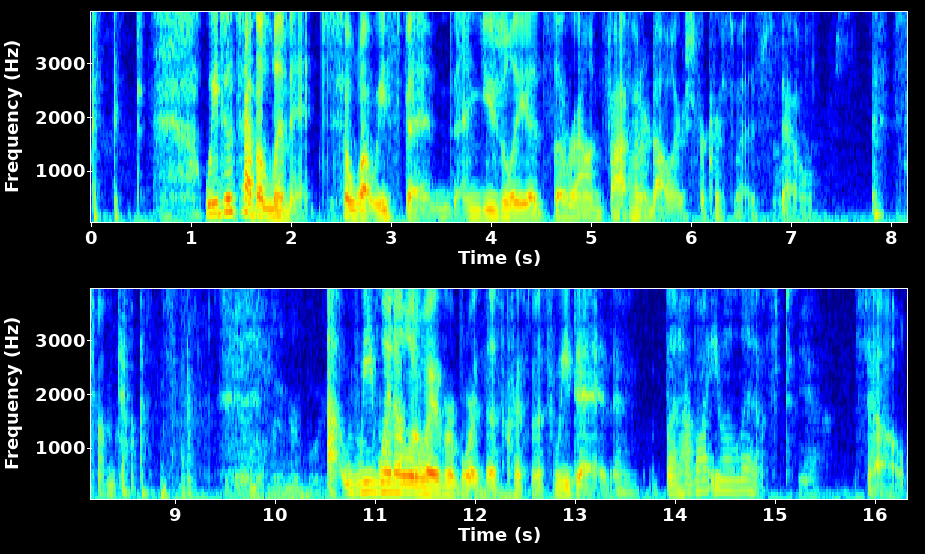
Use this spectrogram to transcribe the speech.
it. We just have a limit to what we spend, and usually it's around five hundred dollars for Christmas. So sometimes. Get a little overboard. Uh, we went a little overboard this Christmas. We did. But I bought you a lift. yeah. So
